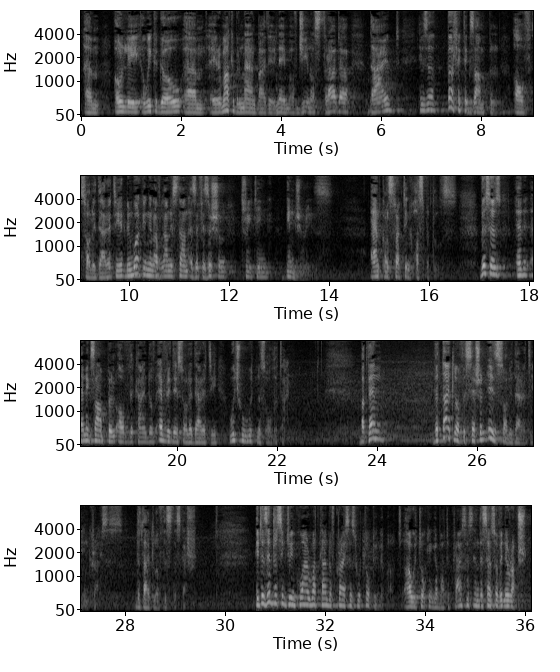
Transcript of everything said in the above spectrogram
Um, only a week ago, um, a remarkable man by the name of Gino Strada died is a perfect example of solidarity. He had been working in Afghanistan as a physician treating injuries and constructing hospitals. This is an, an, example of the kind of everyday solidarity which we witness all the time. But then, the title of this session is Solidarity in Crisis, the title of this discussion. It is interesting to inquire what kind of crisis we're talking about. Are we talking about a crisis in the sense of an eruption?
